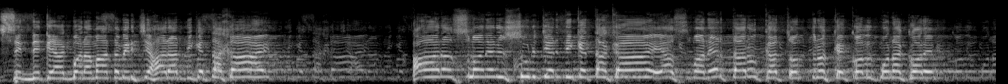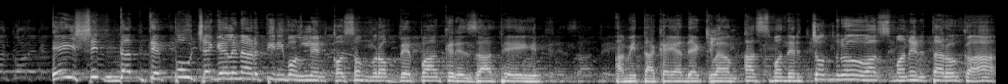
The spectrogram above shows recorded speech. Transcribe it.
সিদ্দিকে একবার আমার নবীর চেহারার দিকে তাকায়। আর আসমানের সূর্যের দিকে তাকায়। আসমানের তারকা চন্দ্রকে কল্পনা করে। এই সিদ্ধান্তে পৌঁছে গেলেন আর তিনি বললেন, কসম রব্বে পাকের জাতে। আমি তাকাইয়া দেখলাম, আসমানের চন্দ্র, আসমানের তারকা,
